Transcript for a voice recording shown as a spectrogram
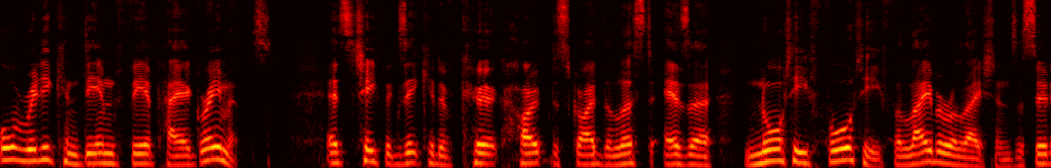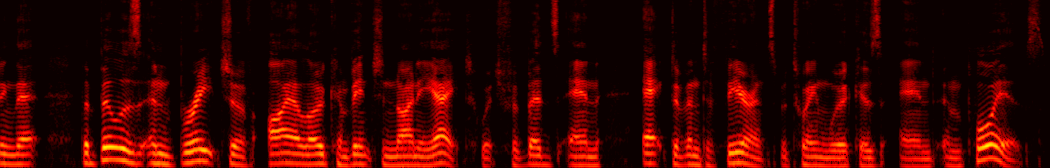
already condemned fair pay agreements. Its chief executive, Kirk Hope, described the list as a naughty 40 for labour relations, asserting that the bill is in breach of ILO Convention 98, which forbids an act of interference between workers and employers.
